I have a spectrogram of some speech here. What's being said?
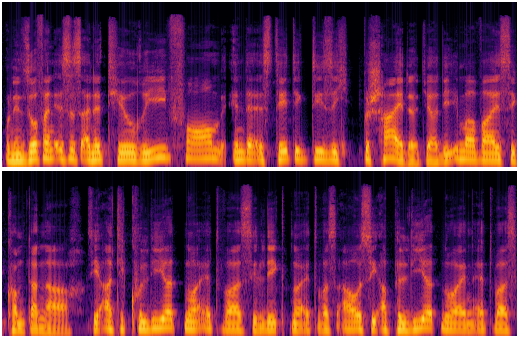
Und insofern ist es eine Theorieform in der Ästhetik, die sich bescheidet, ja, die immer weiß, sie kommt danach. Sie artikuliert nur etwas, sie legt nur etwas aus, sie appelliert nur in etwas,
